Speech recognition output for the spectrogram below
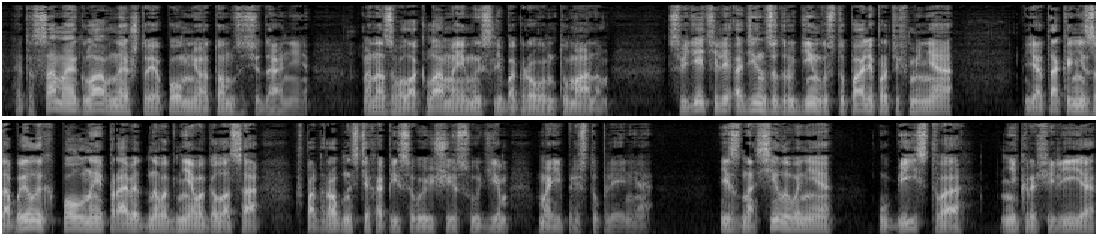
— это самое главное, что я помню о том заседании. Она заволокла мои мысли багровым туманом. Свидетели один за другим выступали против меня. Я так и не забыл их полные праведного гнева голоса, в подробностях описывающие судьям мои преступления. Изнасилование, убийство, некрофилия,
